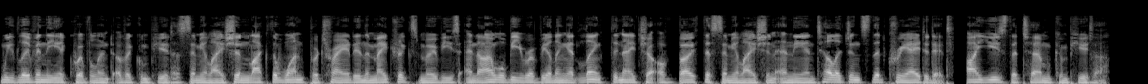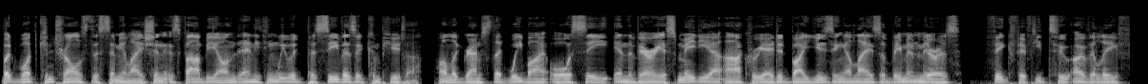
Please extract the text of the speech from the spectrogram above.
We live in the equivalent of a computer simulation like the one portrayed in the Matrix movies and I will be revealing at length the nature of both the simulation and the intelligence that created it. I use the term computer But what controls the simulation is far beyond anything we would perceive as a computer. Holograms that we buy or see in the various media are created by using a laser beam and mirrors, Fig 52 overleaf.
